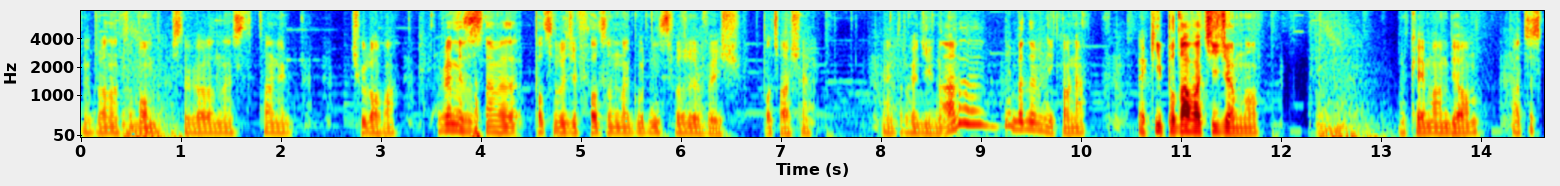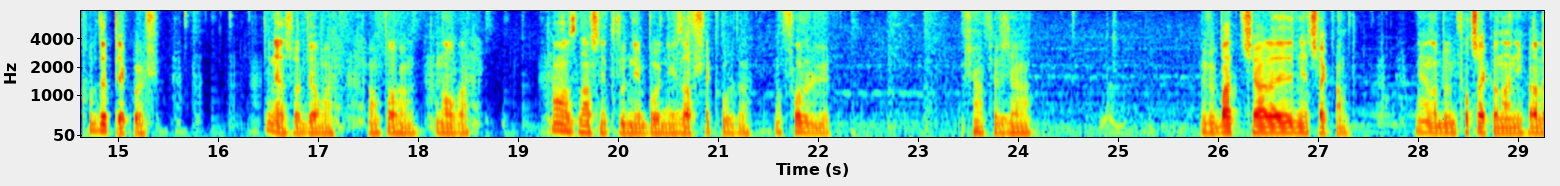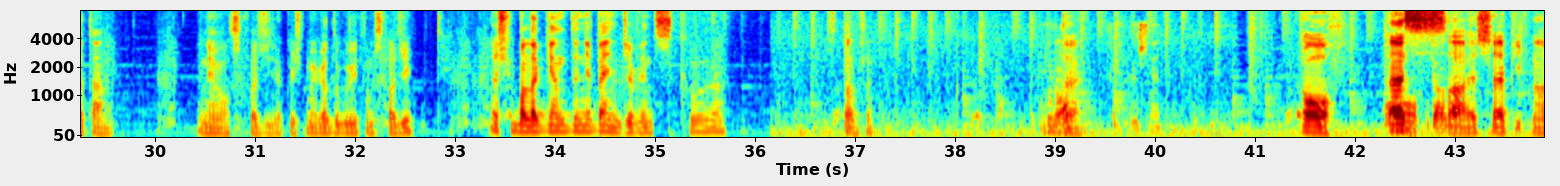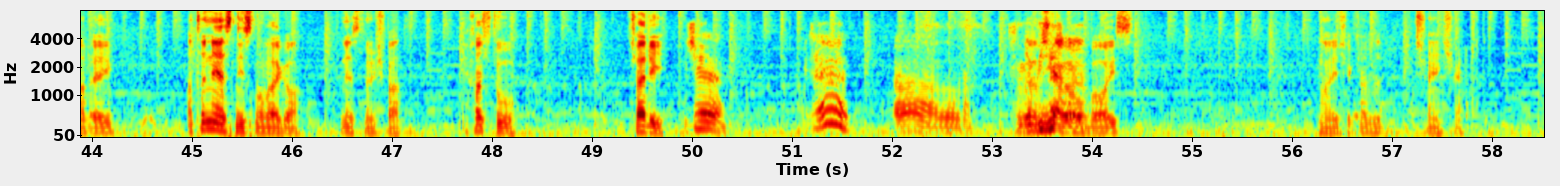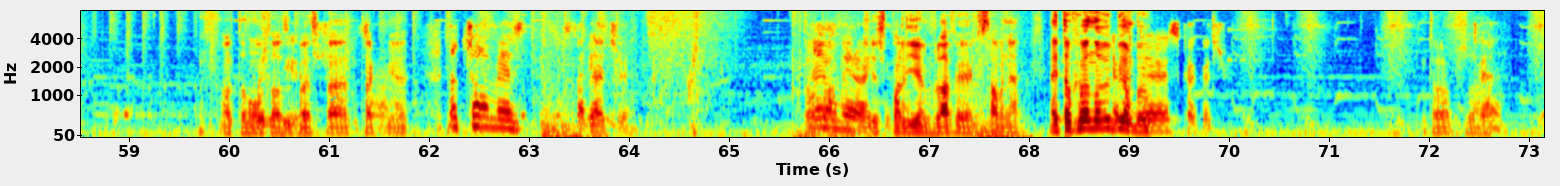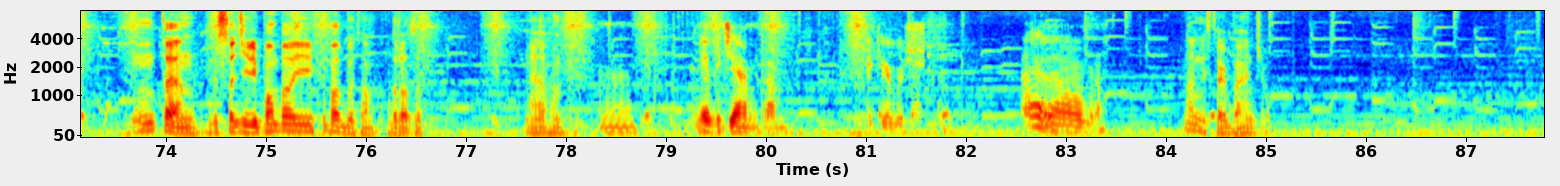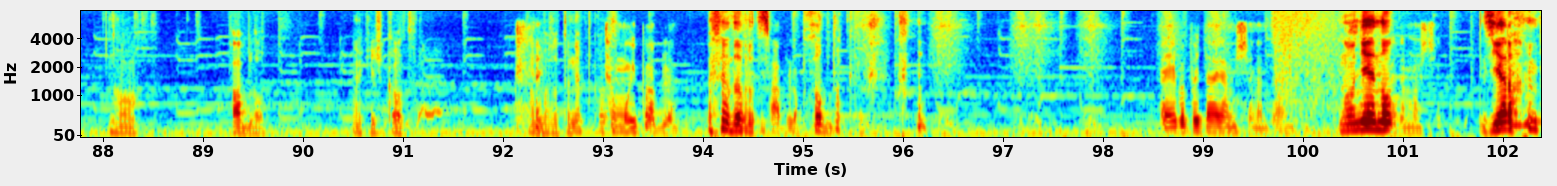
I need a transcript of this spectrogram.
Dobra, ona tu bombę postawiła, ona jest totalnie ciulowa. W ogóle mnie zastanawia, po co ludzie wchodzą na górnictwo, żeby wyjść po czasie. Nie, trochę dziwne, ale nie będę wnikał, nie? Jaki podawać idzie, no. Okej, mam biom. A to jest kurde piekło już. To niezłe biomy, wam powiem, nowe. No, znacznie trudniej było niż zawsze, kurde. No for real. Ja pierdzielę. Wybaczcie, ale nie czekam. Nie no, bym poczekał na nich, ale ten. Nie wiem o co chodzi, jakoś mega długo i tam schodzi. Też chyba legendy nie będzie, więc kurde. Dobrze. Kurde. No, faktycznie. O! O, Essa, dobra. jeszcze epic, no ej. A to nie jest nic nowego. To nie jest nowy świat. Chodź tu. Cherry. Gdzie? Gdzie? A, dobra. Nie Let's widziałem. Go, boys. No i się każdy trzęsie. Ale to multa z. BSP, tak mamy? mnie... No co mnie stawiacie? Dobra, umierajcie. się spaliłem w lawie jak w saunie. Ej, tam chyba nowy Ja biom był. będę skakać. Dobrze. No ten, wysadzili bombę i chyba był tam od razu. Nie wiem. Mm, nie widziałem tam jakiegoś... Ale dobra. No niech tak będzie. O. Pablo. Jakiś kot. A może to nie kot? To mój Pablo. Dobra, to jest Pablo. hot dog. Ej, bo pytają się na ten. No nie no, Wiadomości. zjarałem.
